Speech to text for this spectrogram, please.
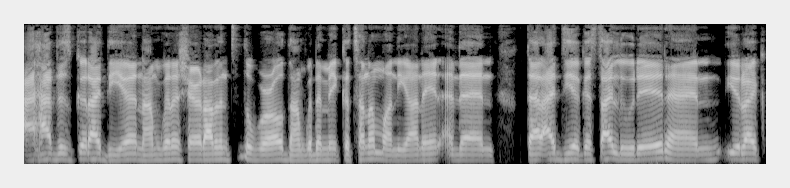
I have this good idea and I'm going to share it out into the world. I'm going to make a ton of money on it. And then that idea gets diluted and you're like,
